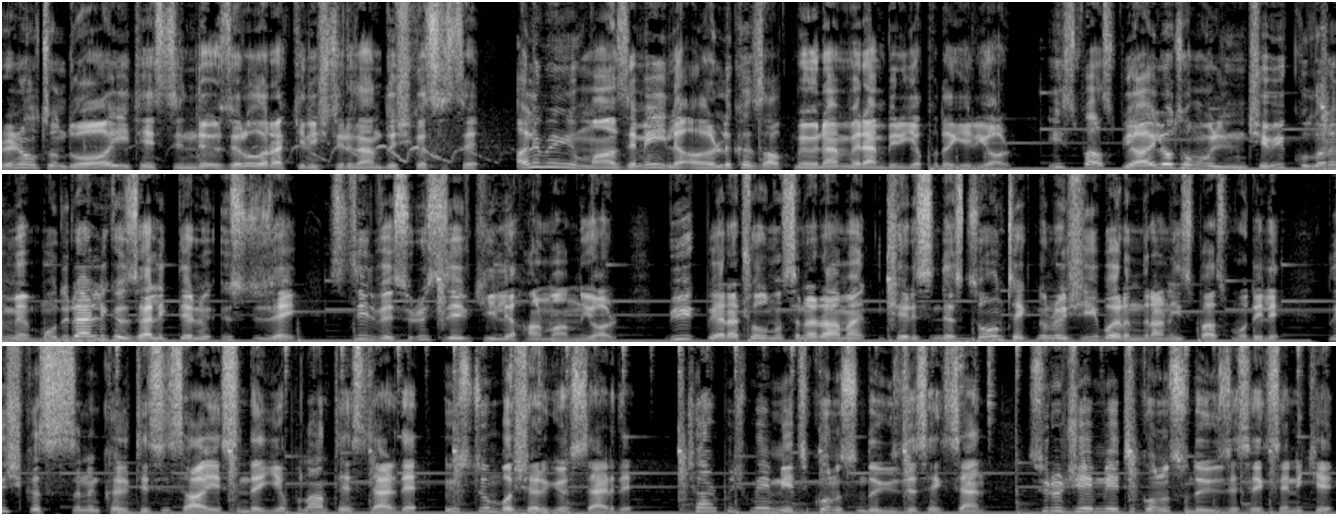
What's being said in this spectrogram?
Renault'un Doğayı testinde özel olarak geliştirilen dış kasası, alüminyum malzeme ile ağırlık azaltmaya önem veren bir yapıda geliyor. Ispas bir aile otomobilinin çevik kullanım ve modülerlik özelliklerini üst düzey, stil ve sürüş zevkiyle harmanlıyor. Büyük bir araç olmasına rağmen içerisinde son teknolojiyi barındıran Ispas modeli, dış kasasının kalitesi sayesinde yapılan testlerde üstün başarı gösterdi. Çarpışma emniyeti konusunda %80, sürücü emniyeti konusunda %82,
